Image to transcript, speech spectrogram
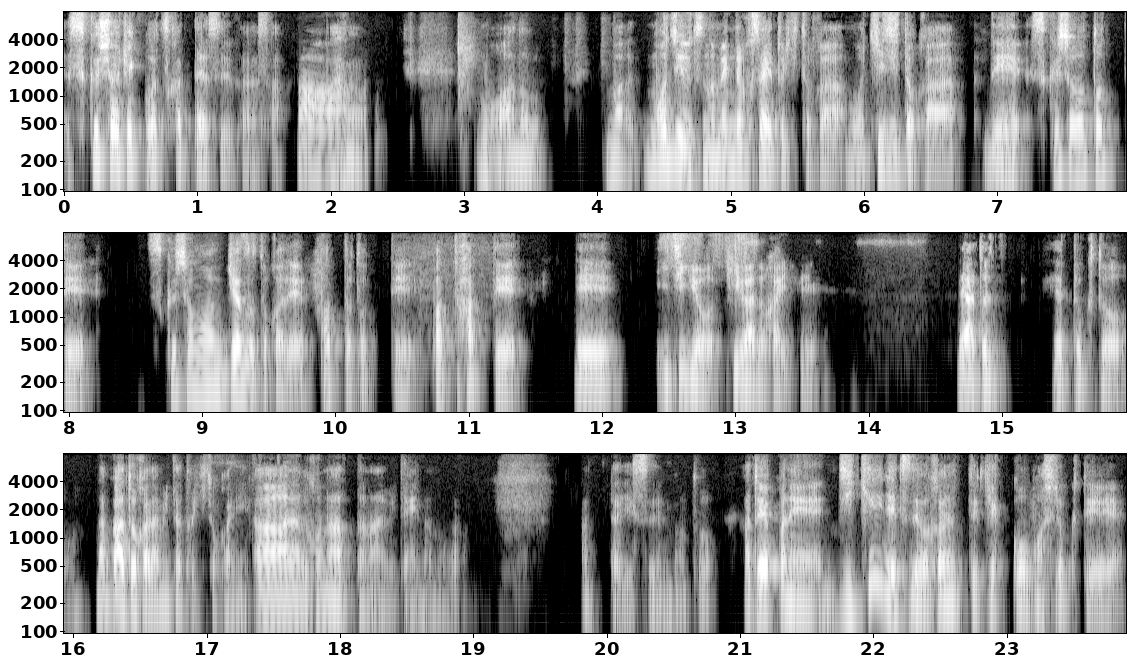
う、スクショ結構使ったりするからさ、ああの、もうあの、ま、文字打つのめんどくさい時とか、もう記事とかで スクショを取って、スクショもギャズとかでパッと取って、パッと貼って、で、1行キーワード書いて、で、あとやっとくと、なんか後から見た時とかに、ああ、なんかこんなあったな、みたいなのがあったりするのと、あとやっぱね、時系列で分かるのって結構面白くて、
